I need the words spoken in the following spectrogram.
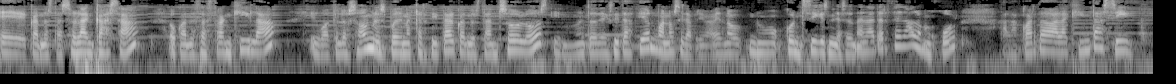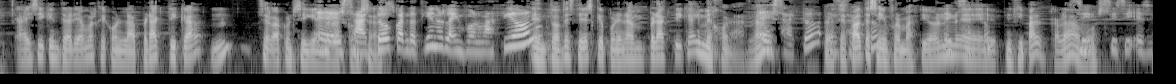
eh, cuando estás sola en casa o cuando estás tranquila, igual que los hombres pueden ejercitar cuando están solos y en un momento de excitación, bueno, si la primera vez no, no consigues ni la segunda ni la tercera, a lo mejor a la cuarta o a la quinta sí. Ahí sí que entraríamos que con la práctica ¿m? se va consiguiendo las Exacto, cosas. cuando tienes la información. Entonces tienes que ponerla en práctica y mejorarla. Exacto. Pero hace exacto. falta esa información eh, Exacto. principal que Sí, hablábamos. sí, sí, es,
